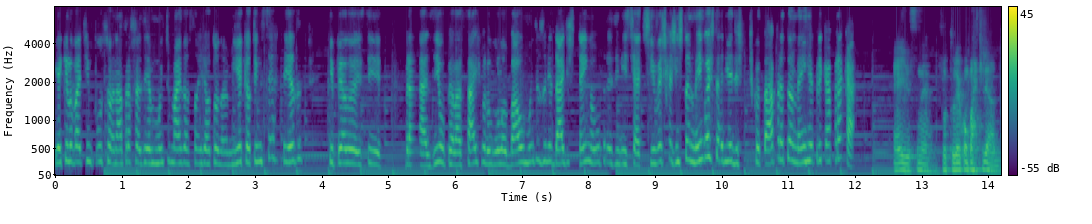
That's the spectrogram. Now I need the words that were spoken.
e aquilo vai te impulsionar para fazer muito mais ações de autonomia, que eu tenho certeza que pelo esse Brasil, pela SAIS, pelo Global, muitas unidades têm outras iniciativas que a gente também gostaria de escutar para também replicar para cá. É isso, né? O futuro é compartilhado.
